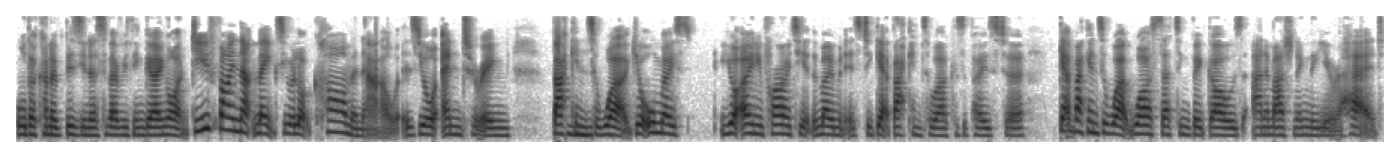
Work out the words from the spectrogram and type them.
all the kind of busyness of everything going on. Do you find that makes you a lot calmer now as you're entering back mm. into work? You're almost your only priority at the moment is to get back into work as opposed to get back into work while setting big goals and imagining the year ahead.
